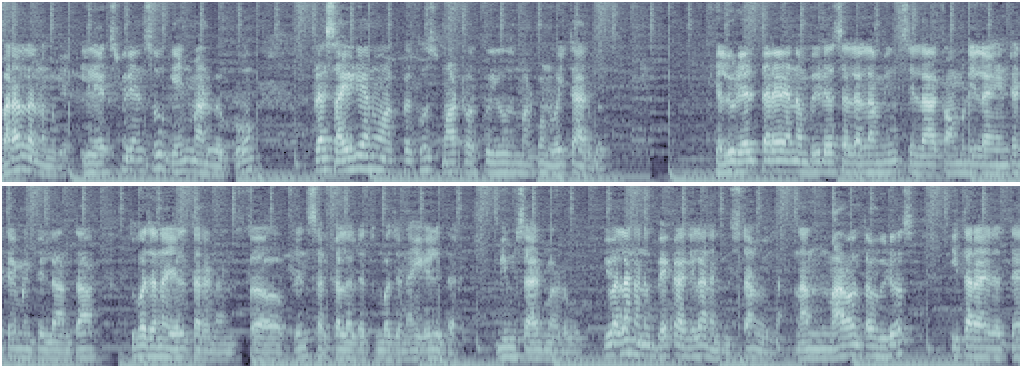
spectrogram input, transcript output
ಬರಲ್ಲ ನಮಗೆ. ಇಲ್ಲಿ ಎಕ್ಸ್ಪೀರಿಯೆನ್ಸು ಗೇನ್ ಮಾಡಬೇಕು. ಪ್ಲಸ್ ಐಡಿಯಾನೂ ಹಾಕಬೇಕು ಸ್ಮಾರ್ಟ್ ವರ್ಕು ಯೂಸ್ ಮಾಡ್ಕೊಂಡು ಹೋಯ್ತಾ ಇರಬೇಕು. ಕೆಲವ್ರು ಹೇಳ್ತಾರೆ ನಮ್ಮ ವೀಡಿಯೋಸಲ್ಲೆಲ್ಲ ಮೀನ್ಸ್ ಇಲ್ಲ ಕಾಮಿಡಿ ಇಲ್ಲ ಎಂಟರ್ಟೈನ್ಮೆಂಟ್ ಇಲ್ಲ ಅಂತ. ತುಂಬ ಜನ ಹೇಳ್ತಾರೆ ನನ್ನ ಫ್ರೆಂಡ್ಸ್ ಸರ್ಕಲಲ್ಲೇ ತುಂಬ ಜನ ಹೇಳಿದ್ದಾರೆ. ಮೀಮ್ಸ್ ಆ್ಯಡ್ ಮಾಡು ಇವೆಲ್ಲ ನನಗೆ ಬೇಕಾಗಿಲ್ಲ, ನನಗೆ ಇಷ್ಟವೂ ಇಲ್ಲ. ನಾನು ಮಾಡುವಂಥ ವೀಡಿಯೋಸ್ ಈ ಥರ ಇರುತ್ತೆ.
